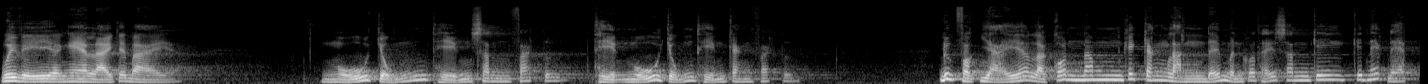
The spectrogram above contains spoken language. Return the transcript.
Quý vị nghe lại cái bài, ngũ chủng thiện sanh phát tướng, thiện, ngũ chủng thiện căn phát tướng. Đức Phật dạy là có năm cái căn lành để mình có thể sanh cái cái nét đẹp.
